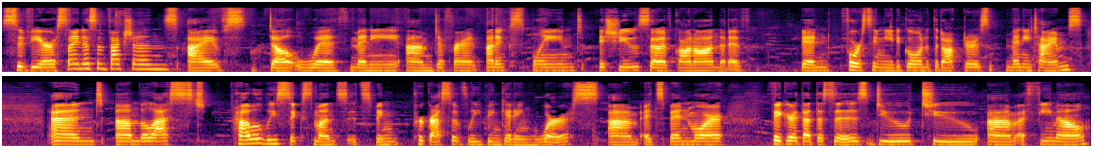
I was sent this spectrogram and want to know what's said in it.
severe sinus infections. I've dealt with many um, different unexplained issues that have gone on that have been forcing me to go into the doctors many times. And um, the last probably six months, it's been progressively been getting worse. Um, it's been more figured that this is due to um, a female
